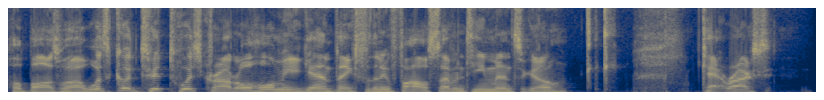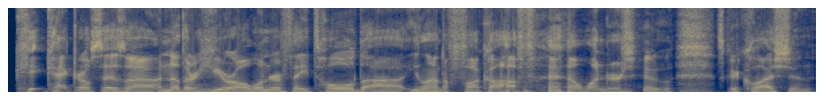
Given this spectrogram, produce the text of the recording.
Hope all's well. What's good, Twitch crowd? Oh, hold me again. Thanks for the new follow 17 minutes ago. Cat Rocks. Cat Girl says uh, another hero. I wonder if they told uh, Elon to fuck off. I wonder too. It's a good question.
